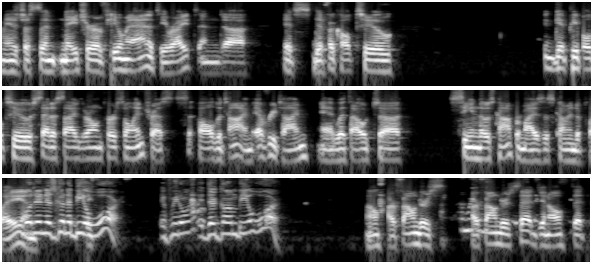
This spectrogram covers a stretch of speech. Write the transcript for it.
I mean, it's just the nature of humanity, right? And uh, it's difficult to get people to set aside their own personal interests all the time, every time, and without uh, seeing those compromises come into play. well, then there's going to be a war. If we don't, there's going to be a war. well, our founders, our founders said, you know, that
